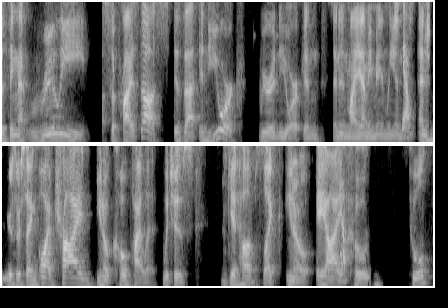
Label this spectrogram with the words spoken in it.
the thing that really surprised us is that in New York, we were in New York and, and in Miami mainly, and Yeah. engineers were saying, Oh, I've tried, you know, Copilot, which is GitHub's like, you know, AI Yeah. code tool.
